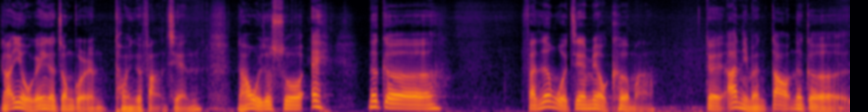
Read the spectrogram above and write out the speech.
然后因为我跟一个中国人同一个房间，然后我就说：“哎，那个，反正我今天没有课嘛，对啊，你们到那个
